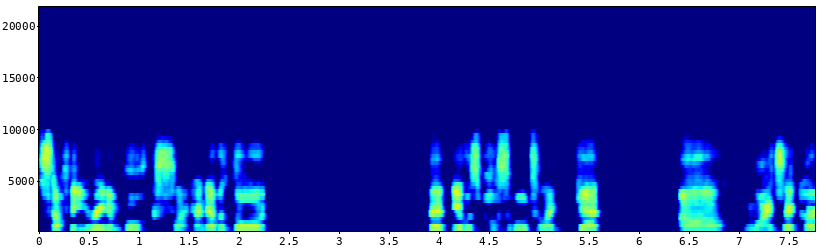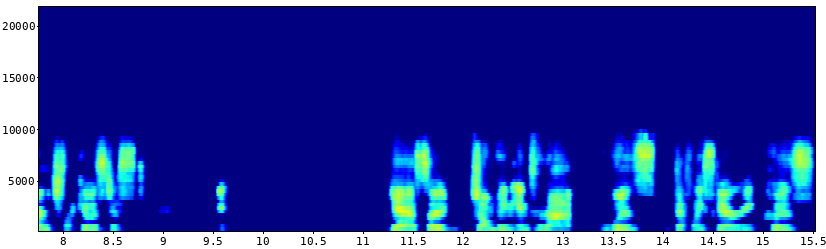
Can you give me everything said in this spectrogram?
stuff that you read in books. Like I never thought that it was possible to like get a mindset coach. Like it was just yeah, so jumping into that was definitely scary because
